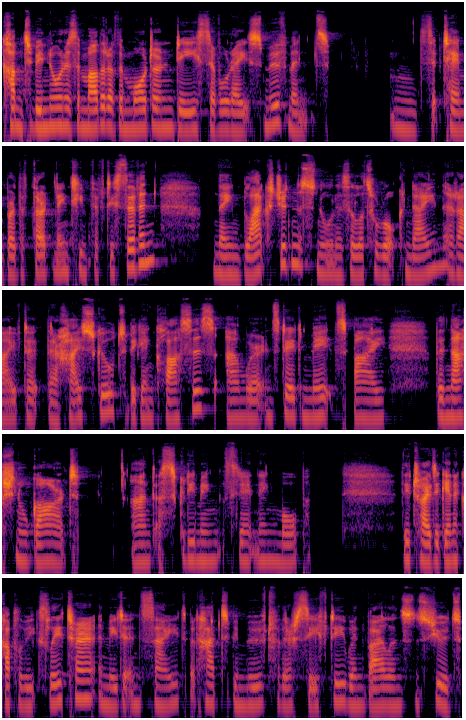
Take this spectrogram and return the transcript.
come to be known as the mother of the modern day civil rights movement. In September the 3rd, 1957, nine black students, known as the Little Rock Nine, arrived at their high school to begin classes and were instead met by the National Guard and a screaming, threatening mob. They tried again a couple of weeks later and made it inside, but had to be moved for their safety when violence ensued.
